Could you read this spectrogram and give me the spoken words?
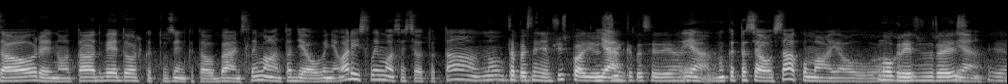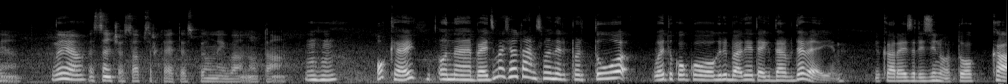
cauri no tāda viedokļa, ka tu zini, ka tavs bērns slimā, tad jau viņam arī slimos. Es jau tur tā, nu, Tāpēc neņemšu vispār, jo Jā. zinu, ka tas ir jā, jā, nu, ka tas jau sākumā jau nogriež uzreiz. Jā, jā. Nu, jā. Es cenšos abstrahēties pilnībā no tā. Ok, un beidzamais jautājums man ir par to, vai tu kaut ko gribētu ieteikt darba devējiem. Kā reiz arī zinot to, kā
